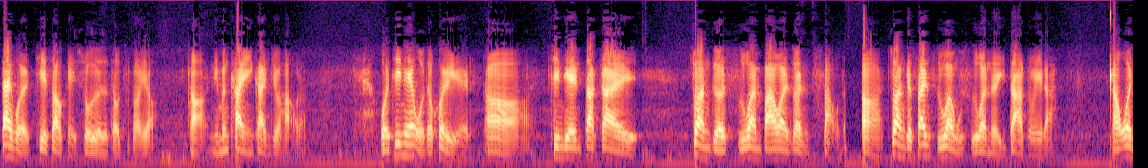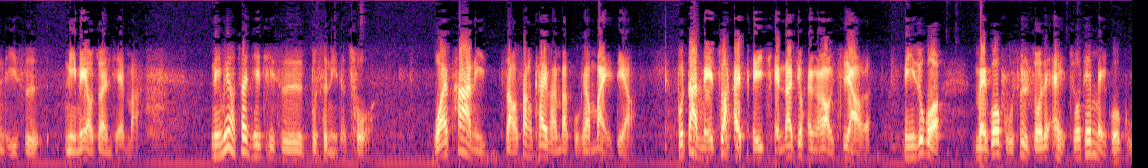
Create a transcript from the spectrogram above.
待会介绍给所有的投资朋友啊，你们看一看就好了。我今天我的会员啊，今天大概赚个十万八万算少的啊，赚个三十万五十万的一大堆啦。那问题是你没有赚钱嘛？你没有赚钱，其实不是你的错，我还怕你早上开盘把股票卖掉，不但没赚还赔钱，那就很好笑了。你如果美国股市昨天，哎，昨天美国股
